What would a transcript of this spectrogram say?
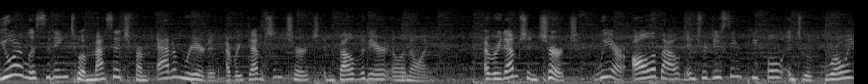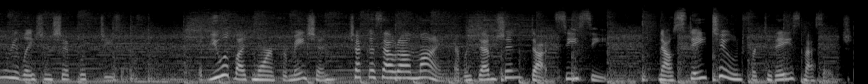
You are listening to a message from Adam Reardon at Redemption Church in Belvidere, Illinois. At Redemption Church, we are all about introducing people into a growing relationship with Jesus. If you would like more information, check us out online at redemption.cc. Now stay tuned for today's message.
